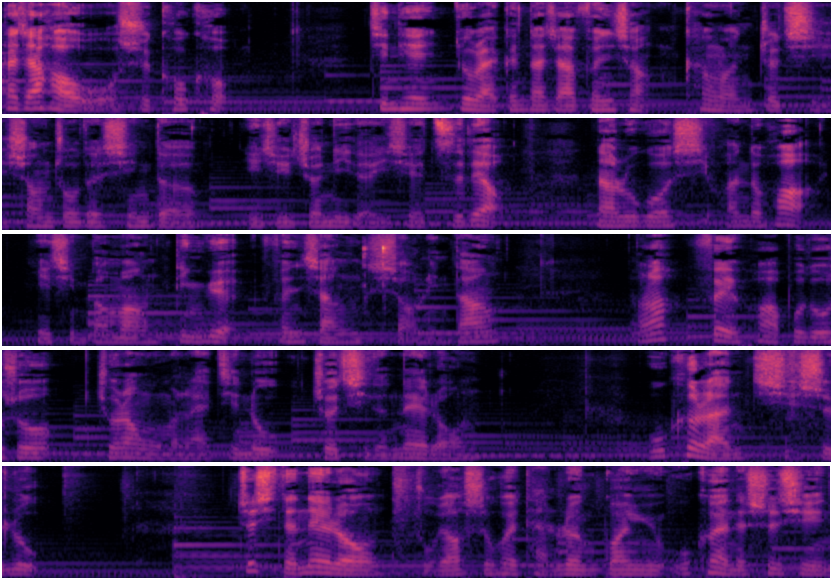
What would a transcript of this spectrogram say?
大家好，我是 Coco，今天又来跟大家分享看完这期上周的心得以及整理的一些资料。那如果喜欢的话，也请帮忙订阅、分享小铃铛。好了，废话不多说，就让我们来进入这期的内容。乌克兰启示录，这期的内容主要是会谈论关于乌克兰的事情，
